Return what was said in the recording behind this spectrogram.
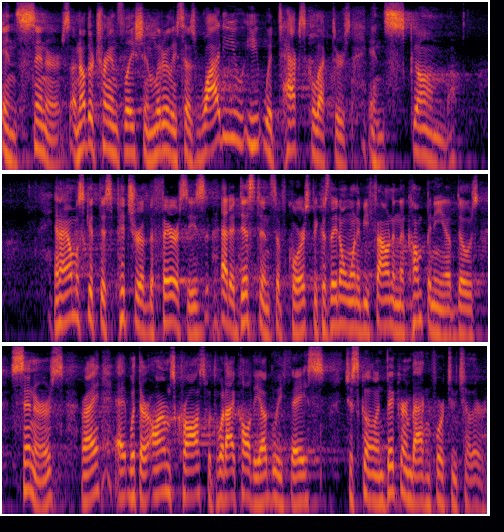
and sinners. Another translation literally says, Why do you eat with tax collectors and scum? And I almost get this picture of the Pharisees at a distance, of course, because they don't want to be found in the company of those sinners, right? Eh, with their arms crossed, with what I call the ugly face, just going bickering back and forth to each other.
